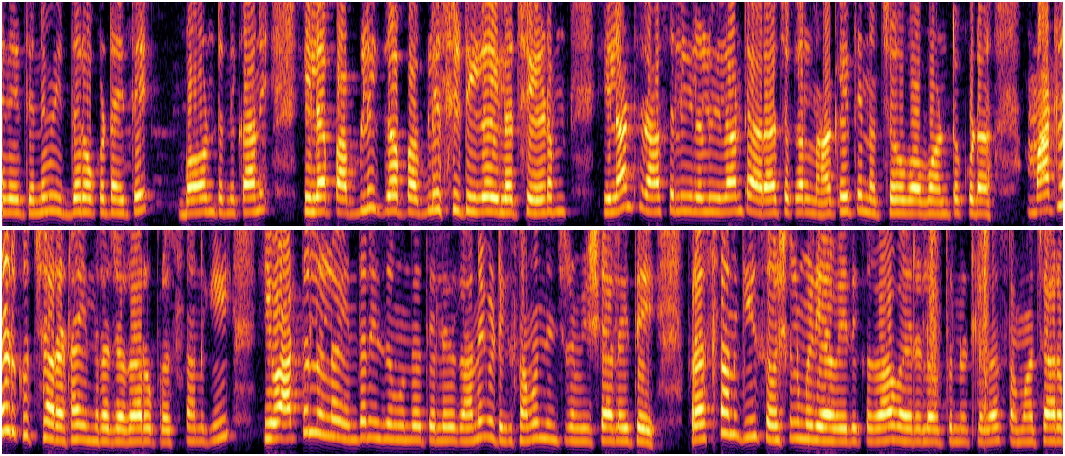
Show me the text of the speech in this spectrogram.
ఏదైతేనే ఇద్దరు ఒకటైతే బాగుంటుంది. కానీ ఇలా పబ్లిక్గా పబ్లిసిటీగా ఇలా చేయడం ఇలాంటి రాసలీలలు ఇలాంటి అరాచకాలు నాకైతే నచ్చవు బాబు అంటూ కూడా మాట్లాడుకొచ్చారట ఇంద్రజ గారు ప్రస్తుతానికి. ఈ వార్తలలో ఎంత నిజం ఉందో తెలియదు కానీ వీటికి సంబంధించిన విషయాలైతే ప్రస్తుతానికి సోషల్ మీడియా వేదికగా వైరల్ అవుతున్నట్లుగా సమాచారం.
